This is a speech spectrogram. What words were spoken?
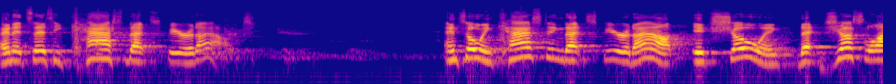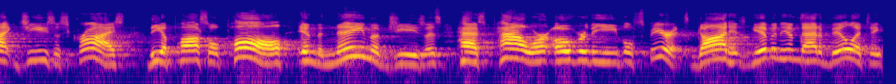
and it says he cast that spirit out. And so, in casting that spirit out, it's showing that just like Jesus Christ, the Apostle Paul, in the name of Jesus, has power over the evil spirits. God has given him that ability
